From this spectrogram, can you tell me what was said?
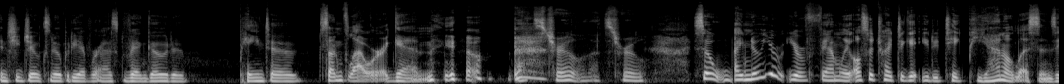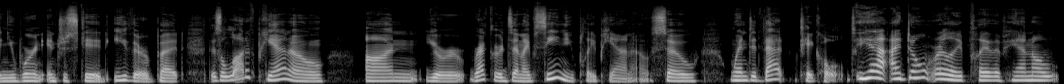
And she jokes nobody ever asked Van Gogh to paint a sunflower again, you know? That's true. That's true. So I know your your family also tried to get you to take piano lessons, and you weren't interested either. But there's a lot of piano on your records, and I've seen you play piano. So when did that take hold? Yeah, I don't really play the piano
